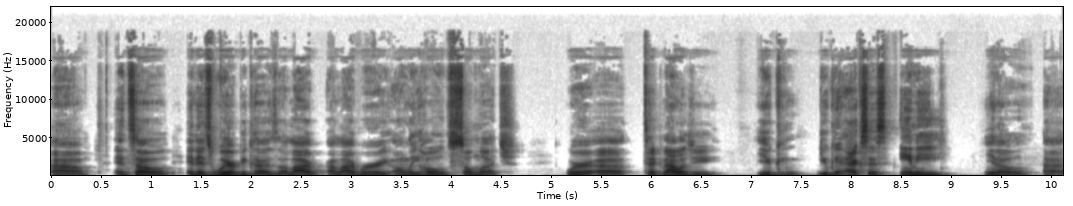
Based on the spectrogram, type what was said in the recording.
Um, and so, and it's weird because a, li- a library only holds so much, where uh, technology you can you can access any you know uh,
